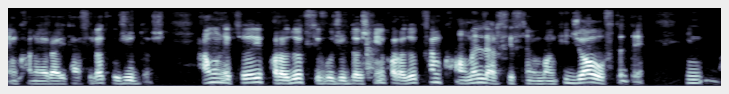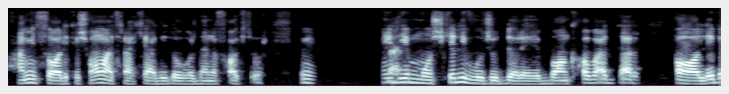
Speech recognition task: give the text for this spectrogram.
امکان ارائه تحصیلات وجود داشت. همون ابتدای پارادوکسی وجود داشت که این پارادوکس هم کامل در سیستم بانکی جا افتاده. این همین سوالی که شما مطرح کردید آوردن فاکتور. یه مشکلی وجود داره. بانک ها باید در قالب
